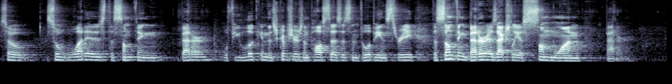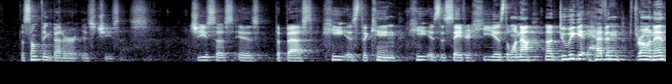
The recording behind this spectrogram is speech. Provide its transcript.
So, so what is the something better? Well, if you look in the scriptures, and Paul says this in Philippians 3, the something better is actually a someone better. The something better is Jesus. Jesus is the best. He is the king. He is the savior. He is the one. Now, now, do we get heaven thrown in?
